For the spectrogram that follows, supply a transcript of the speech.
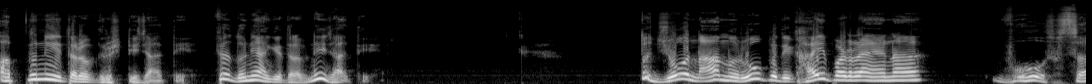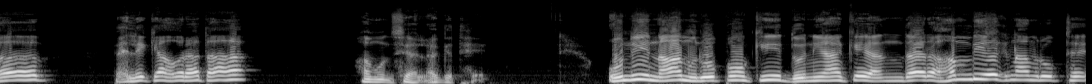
अपनी तरफ़ दृष्टि जाती है, फिर दुनिया की तरफ़ नहीं जाती है। तो जो नाम रूप दिखाई पड़ रहे हैं ना, वो सब, पहले क्या हो रहा था? हम उनसे अलग थे। उन्हीं नाम रूपों की दुनिया के अंदर हम भी एक नाम रूप थे।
